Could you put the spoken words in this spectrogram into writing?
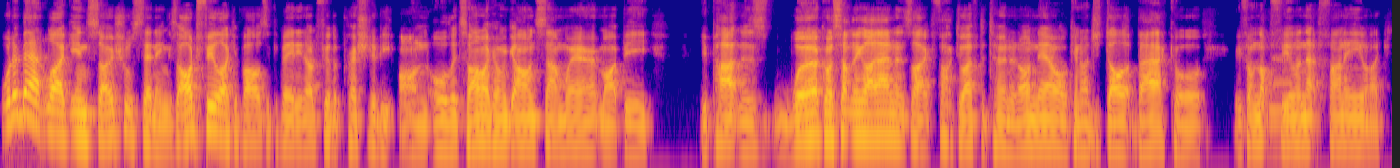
What about like in social settings? I'd feel like if I was a comedian, I'd feel the pressure to be on all the time. Like I'm going somewhere, it might be your partner's work or something like that, and it's like, fuck, do I have to turn it on now, or can I just dial it back? Or if I'm not yeah. feeling that funny, like,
